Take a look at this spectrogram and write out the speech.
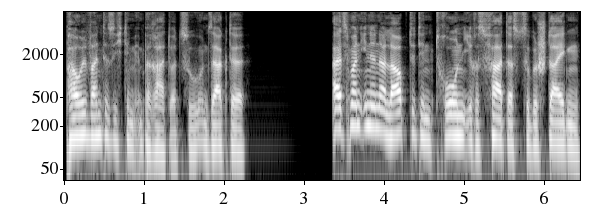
Paul wandte sich dem Imperator zu und sagte, als man ihnen erlaubte, den Thron ihres Vaters zu besteigen,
